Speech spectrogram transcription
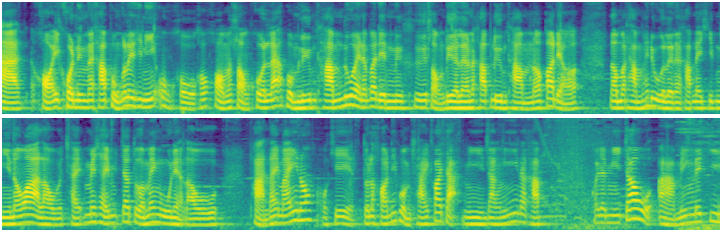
อ่าขออีกคนนึงนะครับ ผมก็เลยทีนี้โอ้โหเขาขอมา 2 คนแล้วผมลืมทำด้วยนะประเด็นคือ 2 เดือนแล้วนะครับ ลืมทำเนาะก็เดี๋ยวเรามาทำให้ดูกันเลยนะครับ ในคลิปนี้เนาะว่าเราใช้ไม่ใช้เจ้าตัวแม่งูเนี่ยเราผ่านได้ไหมเนาะโอเค ตัวละครที่ผมใช้ก็จะมีดังนี้นะครับก็จะมีเจ้าอ่าเมงเลจิ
